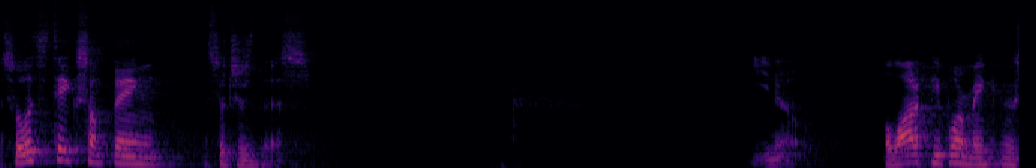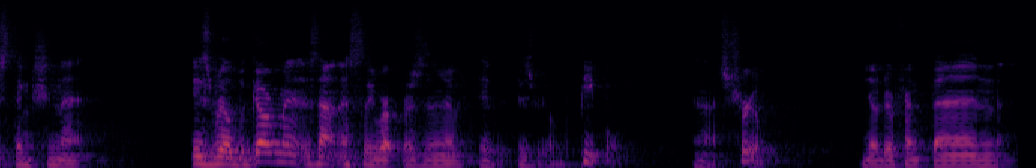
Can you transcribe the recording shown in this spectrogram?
So let's take something such as this. You know, a lot of people are making the distinction that Israel, the government, is not necessarily representative of Israel, the people. And that's true. No different than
